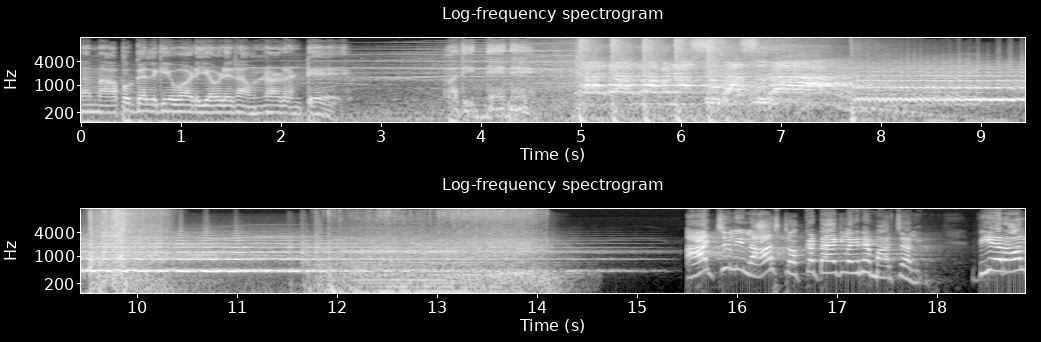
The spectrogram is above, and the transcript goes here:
నన్ను ఆపగలిగేవాడు ఎవడైనా ఉన్నాడంటే అది నేనే. యాక్చువల్లీ లాస్ట్ ఒక్క ట్యాగ్ లైనే మార్చాలి. We're all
